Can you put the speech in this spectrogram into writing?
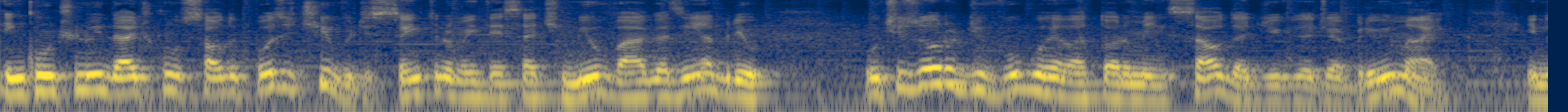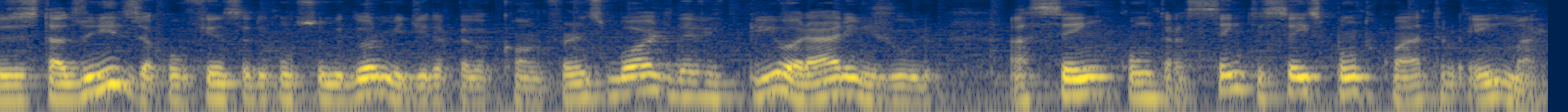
em continuidade com o saldo positivo de 197 mil vagas em abril. O Tesouro divulga o relatório mensal da dívida de abril e maio. E nos Estados Unidos, a confiança do consumidor medida pelo Conference Board deve piorar em julho, a 100 contra 106,4 em maio.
